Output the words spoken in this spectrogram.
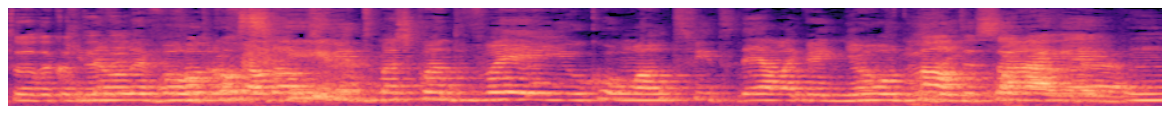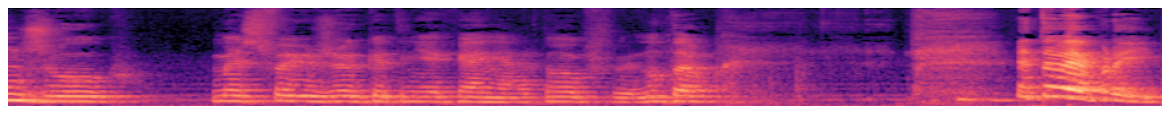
Toda Que contente. não levou o troféu de outfit, mas quando veio com o outfit dela, ganhou. Malta, só ganhei um jogo. Mas foi o jogo que eu tinha que ganhar. Estão a perceber? Não estão? Então é por aí.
